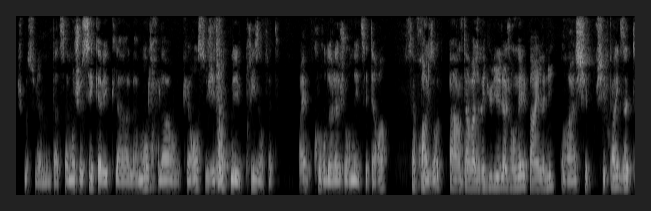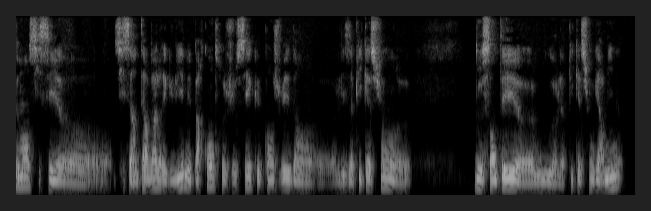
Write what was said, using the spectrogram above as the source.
Je me souviens même pas de ça. Moi, je sais qu'avec la, la montre, là, en l'occurrence, j'ai toutes mes prises, en fait. Ouais. Au cours de la journée, etc. Ça prend Par exemple. à intervalles réguliers la journée et pareil la nuit? Ouais, je sais, je sais pas exactement si c'est euh, si c'est intervalle régulier, mais par contre, je sais que quand je vais dans euh, les applications euh, de santé euh, ou euh, l'application Garmin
